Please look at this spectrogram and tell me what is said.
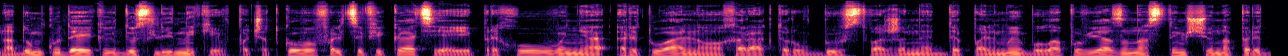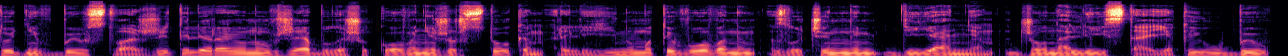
На думку деяких дослідників, початкова фальсифікація і приховування ритуального характеру вбивства Жанет де Пальми була пов'язана з тим, що напередодні вбивства жителі району вже були шоковані жорстоким релігійно мотивованим злочинним діянням журналіста, який убив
